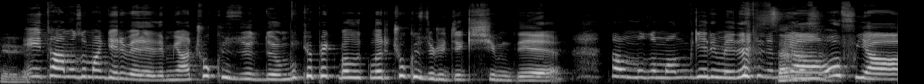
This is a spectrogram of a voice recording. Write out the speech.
Geri. İyi tamam o zaman geri verelim ya. Çok üzüldüm. Bu köpek balıkları çok üzülecek şimdi. Tamam o zaman geri verelim Sen ya. nasıl- Of ya.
